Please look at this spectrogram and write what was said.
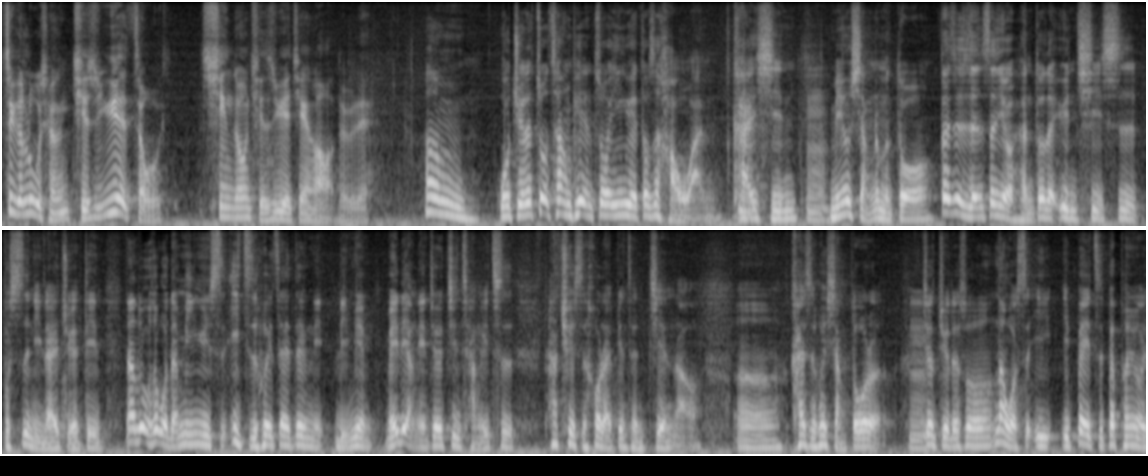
这个路程其实越走，心中其实越煎熬，对不对？嗯，我觉得做唱片、做音乐都是好玩、开心，嗯，没有想那么多。但是人生有很多的运气，是不是你来决定？那如果说我的命运是一直会在这里里面，每两年就进场一次，它确实后来变成煎熬。嗯，开始会想多了，就觉得说，那我是一一辈子被朋友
